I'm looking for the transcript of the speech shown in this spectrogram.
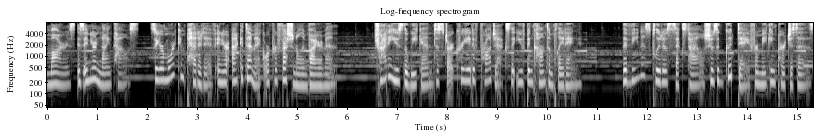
Mars is in your ninth house, so you're more competitive in your academic or professional environment. Try to use the weekend to start creative projects that you've been contemplating. The Venus Pluto sextile shows a good day for making purchases.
